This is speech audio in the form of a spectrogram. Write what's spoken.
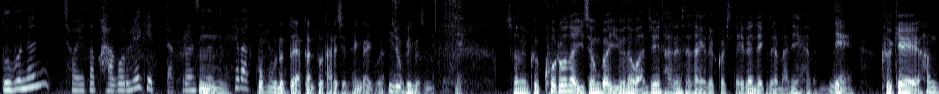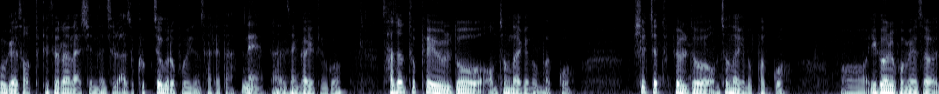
부분은 저희가 과거로 회귀했다 그런 생각 음, 해봤고 그 부분은 또 약간 또 다르신 생각이고요. 이종필 교수님. 네. 저는 그 코로나 이전과 이후는 완전히 다른 세상이 될 것이다 이런 얘기들을 많이 해봤는데 네. 그게 한국에서 어떻게 드러날 수 있는지를 아주 극적으로 보여준 사례다라는 네. 생각이 들고 사전 투표율도 엄청나게 음. 높았고 실제 투표율도 엄청나게 높았고 어 이거를 보면서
